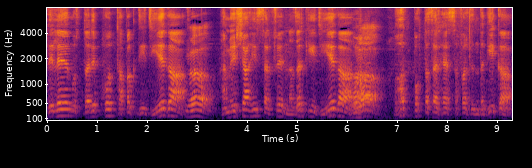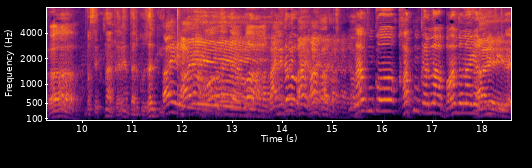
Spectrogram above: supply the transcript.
दिले मुस्तरब को थपक दीजिएगा। हाँ, हमेशा ही सरफे नज़र कीजिएगा। हाँ, बहुत मुख्तसर है सफ़र ज़िंदगी का। बस इतना करें दरगुजर की। हाय वाह। खालिद भाई वाह वाह वाह नज्म को खत्म करना बांधना ये असली चीज़ है।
